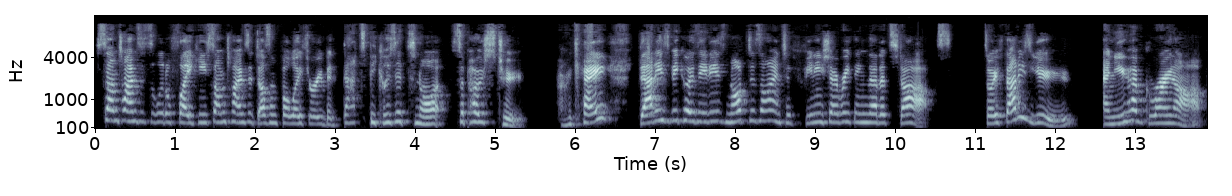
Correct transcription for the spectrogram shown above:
Sometimes it's a little flaky, sometimes it doesn't follow through, but that's because it's not supposed to. Okay. That is because it is not designed to finish everything that it starts. So if that is you and you have grown up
